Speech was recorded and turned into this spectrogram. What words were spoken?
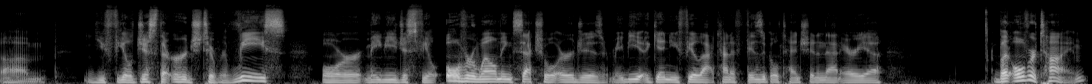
um, you feel just the urge to release or maybe you just feel overwhelming sexual urges or maybe again you feel that kind of physical tension in that area but over time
